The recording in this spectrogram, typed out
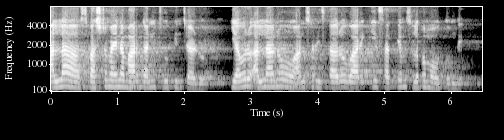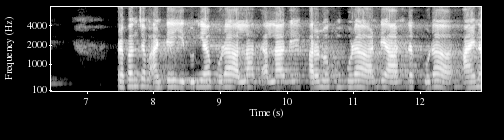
అల్లా స్పష్టమైన మార్గాన్ని చూపించాడు. ఎవరు అల్లాను అనుసరిస్తారో వారికి సత్యం సులభం అవుతుంది ప్రపంచం అంటే ఈ దునియా కూడా అల్లా అల్లాదే. పరలోకం కూడా అంటే ఆఖిరత్ కూడా ఆయన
